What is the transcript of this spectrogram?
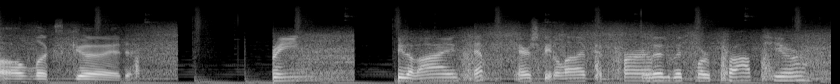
All looks good. Green. Speed alive. Yep, airspeed alive, confirmed. A little bit more prop here.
